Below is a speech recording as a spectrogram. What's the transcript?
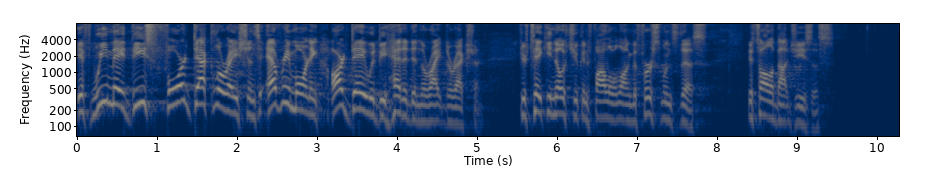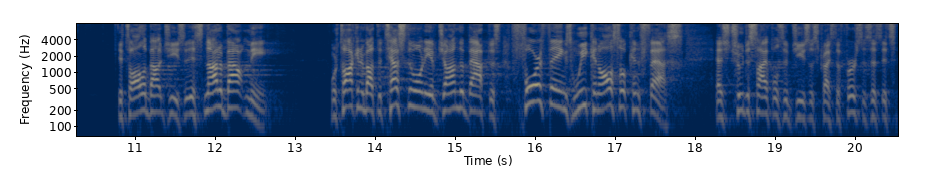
if we made these four declarations every morning, our day would be headed in the right direction. If you're taking notes, you can follow along. The first one's this it's all about Jesus. It's all about Jesus. It's not about me. We're talking about the testimony of John the Baptist. Four things we can also confess as true disciples of Jesus Christ. The first is this it's,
